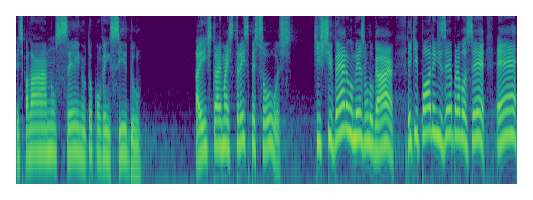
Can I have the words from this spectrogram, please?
Você fala, ah, não sei, não estou convencido. Aí a gente traz mais três pessoas que estiveram no mesmo lugar e que podem dizer para você, é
